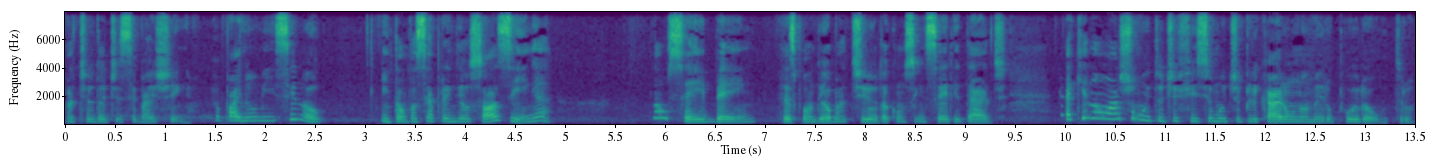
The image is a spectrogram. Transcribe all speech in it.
Matilda disse baixinho. Meu pai não me ensinou. Então você aprendeu sozinha? Não sei bem, respondeu Matilda com sinceridade. É que não acho muito difícil multiplicar um número por outro.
